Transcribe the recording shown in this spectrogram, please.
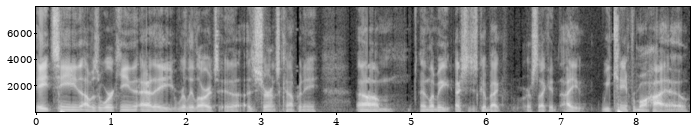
2018. I was working at a really large uh, insurance company. Um, and let me actually just go back for a second. I we came from Ohio.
